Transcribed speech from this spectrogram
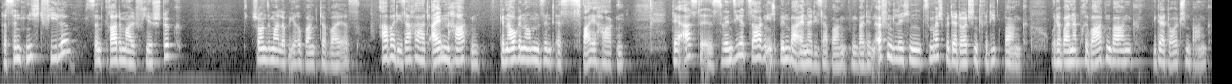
Das sind nicht viele, es sind gerade mal vier Stück. Schauen Sie mal, ob Ihre Bank dabei ist. Aber die Sache hat einen Haken. Genau genommen sind es zwei Haken. Der erste ist, wenn Sie jetzt sagen, ich bin bei einer dieser Banken, bei den öffentlichen, zum Beispiel der Deutschen Kreditbank oder bei einer privaten Bank wie der Deutschen Bank,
